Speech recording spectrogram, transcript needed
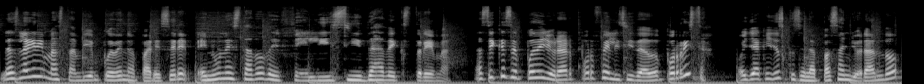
las lágrimas también pueden aparecer en un estado de felicidad extrema. Así que se puede llorar por felicidad o por risa. Oye, aquellos que se la pasan llorando,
